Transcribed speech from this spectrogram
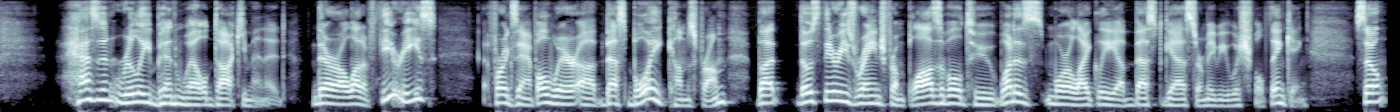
hasn't really been well documented. There are a lot of theories, for example, where uh, best boy comes from, but those theories range from plausible to what is more likely a best guess or maybe wishful thinking. So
